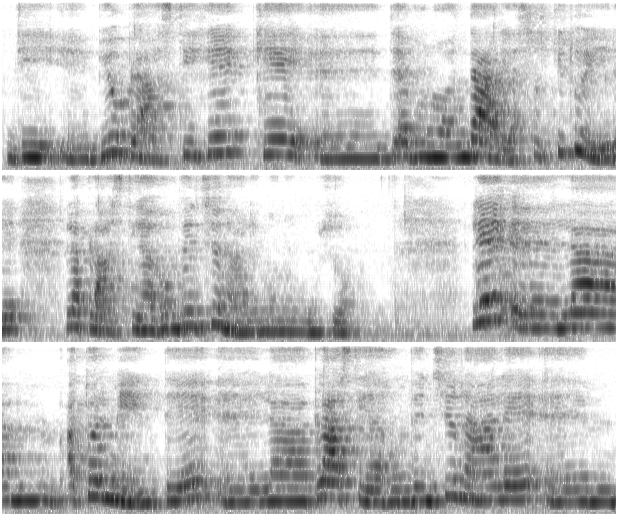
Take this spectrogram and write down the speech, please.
di eh, bioplastiche che eh, devono andare a sostituire la plastica convenzionale monouso. Le, eh, la, attualmente eh, la plastica convenzionale eh,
